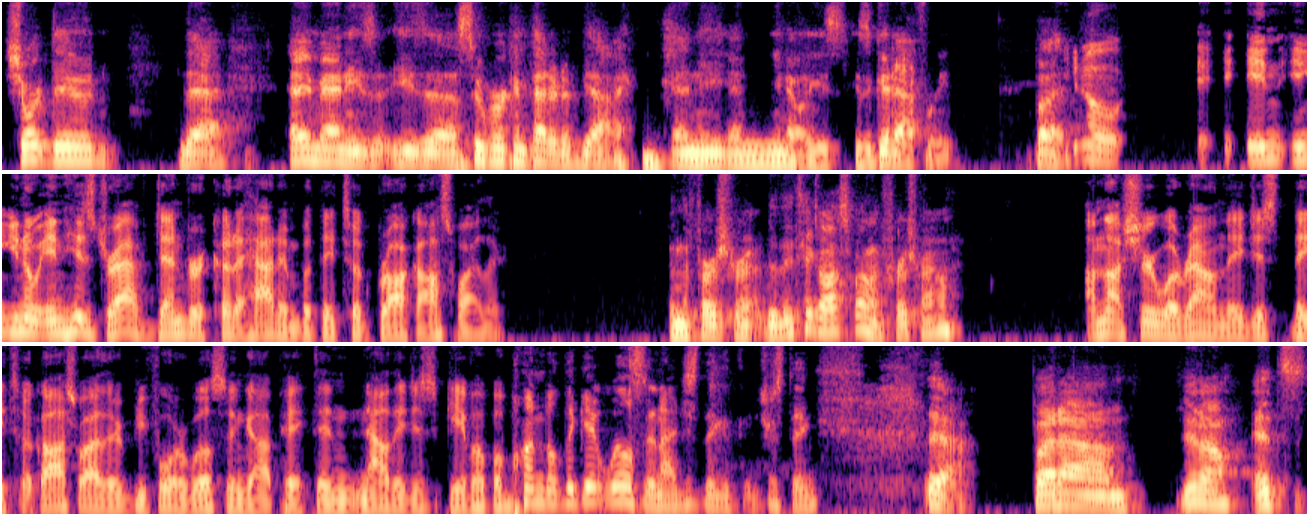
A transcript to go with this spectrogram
short dude that, hey man, he's a, he's a super competitive guy, and he and you know he's he's a good athlete. But You know, in, in you know in his draft, Denver could have had him, but they took Brock Osweiler. in the first round, did they take Osweiler in the first round? I'm not sure what round they just they took Osweiler before Wilson got picked, and now they just gave up a bundle to get Wilson. I just think it's interesting. Yeah, but um, you know, it's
